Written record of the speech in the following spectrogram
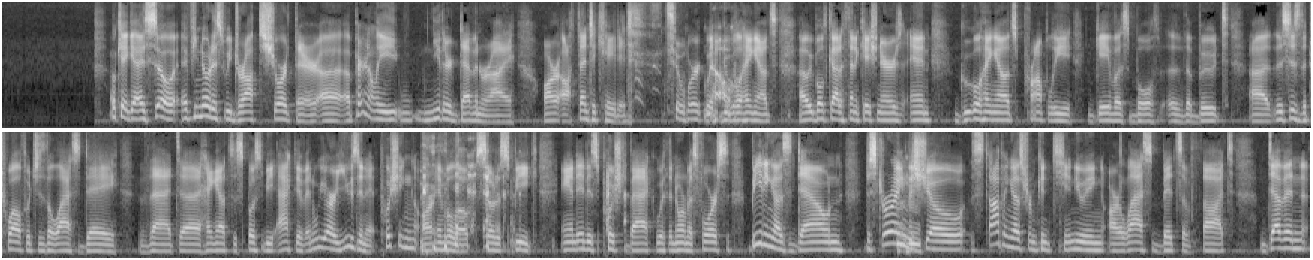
Okay, guys. So if you noticed, we dropped short there. Uh, apparently, neither Devin or I are authenticated to work with No. Google Hangouts. Uh, we both got authentication errors, and Google Hangouts promptly gave us both the boot. Uh, this is the 12th, which is the last day that uh, Hangouts is supposed to be active, and we are using it, pushing our envelope, so to speak, and it is pushed back with enormous force, beating us down, destroying the show, stopping us from continuing our last bits of thought. Devin,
